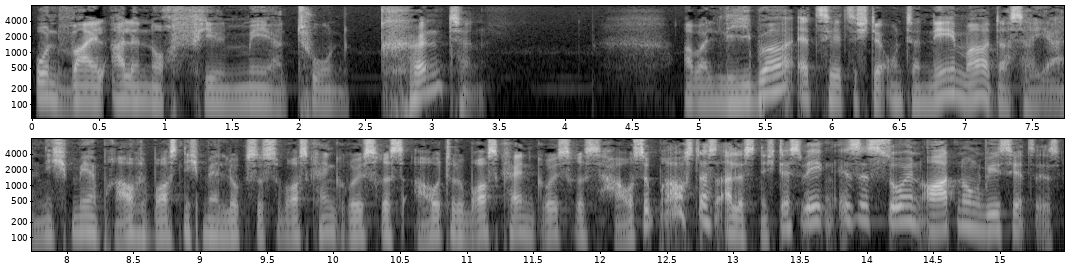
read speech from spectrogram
Und weil alle noch viel mehr tun könnten. Aber lieber erzählt sich der Unternehmer, dass er ja nicht mehr braucht. Du brauchst nicht mehr Luxus, du brauchst kein größeres Auto, du brauchst kein größeres Haus, du brauchst das alles nicht. Deswegen ist es so in Ordnung, wie es jetzt ist.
